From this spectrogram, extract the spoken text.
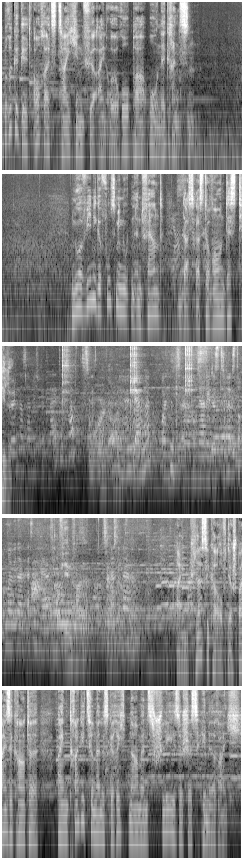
Die Brücke gilt auch als Zeichen für ein Europa ohne Grenzen. Nur wenige Fußminuten entfernt das Restaurant Destille. Schön, dass ihr mich begleitet habt. Zum Wohl, ja, gerne. Und äh, ja, die Destille ist doch immer wieder ein Essen wert. Auf jeden Fall. Sehr, Also sehr dann. Ein Klassiker auf der Speisekarte, ein traditionelles Gericht namens Schlesisches Himmelreich.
